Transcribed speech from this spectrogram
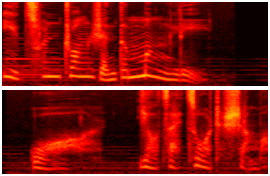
一村庄人的梦里，我又在做着什么？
